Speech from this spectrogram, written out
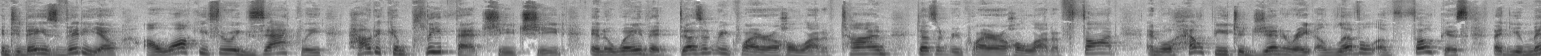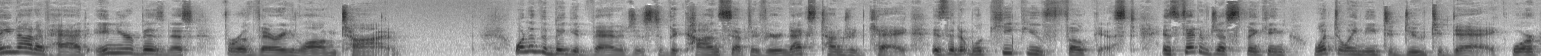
in today's video, I'll walk you through exactly how to complete that cheat sheet in a way that doesn't require a whole lot of time, doesn't require a whole lot of thought, and will help you to generate a level of focus that you may not have had in your business for a very long time. One of the big advantages to the concept of your next 100K is that it will keep you focused. Instead of just thinking, what do I need to do today? Or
